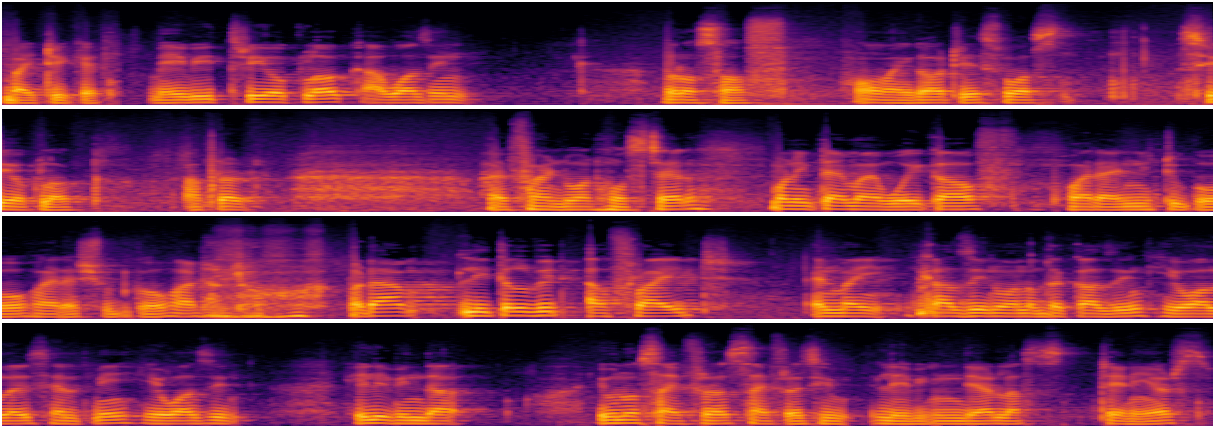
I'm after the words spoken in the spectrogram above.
buy ticket. Maybe three o'clock. I was in Brosov. Oh my God, it was three o'clock. After I find one hostel. Morning time I wake up where I need to go, where I should go. I don't know. But I'm little bit afraid. And my cousin, one of the cousin, he always helped me. He was in, he live in the, you know Cyprus. Cyprus. He living in there last ten years.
